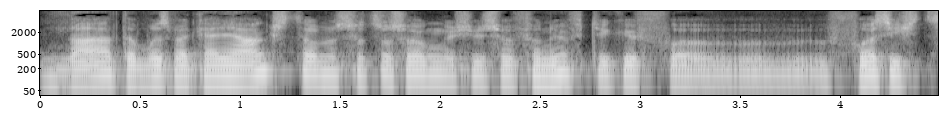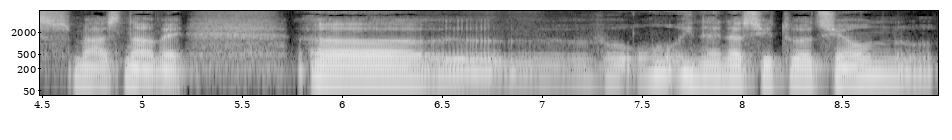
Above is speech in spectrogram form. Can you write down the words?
na, da muss man keine Angst haben, sozusagen. Es ist eine vernünftige Vorsichtsmaßnahme äh, in einer Situation.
